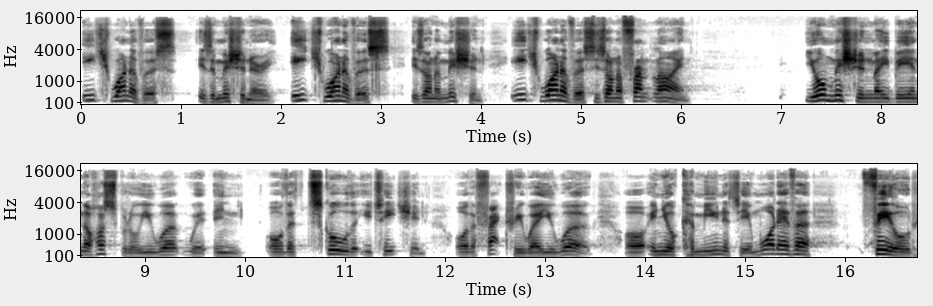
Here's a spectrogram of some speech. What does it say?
each one of us is a missionary. Each one of us is on a mission. Each one of us is on a front line. Your mission may be in the hospital you work with in, or the school that you teach in, or the factory where you work, or in your community, in whatever field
